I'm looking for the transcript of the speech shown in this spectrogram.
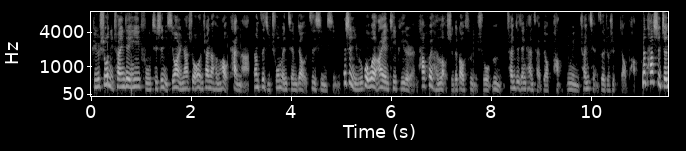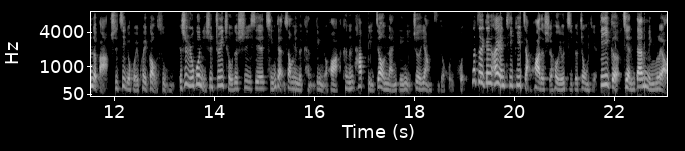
比如说，你穿一件衣服，其实你希望人家说哦，你穿得很好看啊，让自己出门前比较有自信心。但是你如果问 INTP 的人，他会很老实的告诉你说，嗯，穿这件看起来比较胖，因为你穿浅色就是比较胖。那他是真的把实际的回馈告诉你。可是如果你是追求的是一些情感上面的肯定的话，可能他比较难给你这样子的回馈。那在跟 INTP 讲话的时候，有几个重点：第一个，简单明了，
